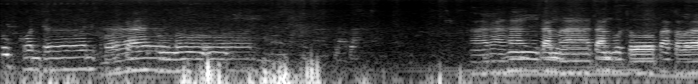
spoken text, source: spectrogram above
ทุกคนเทินขอเจริญพรอะระหังสัมมาสัมพุทโธปะคะวะ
